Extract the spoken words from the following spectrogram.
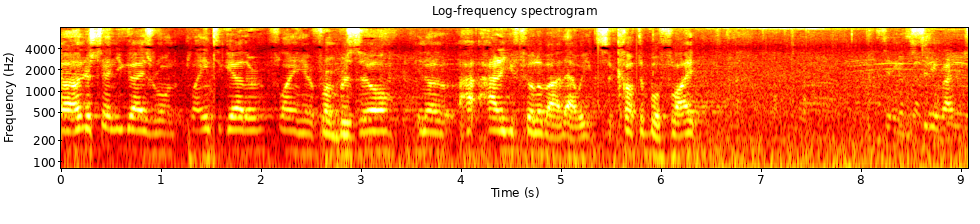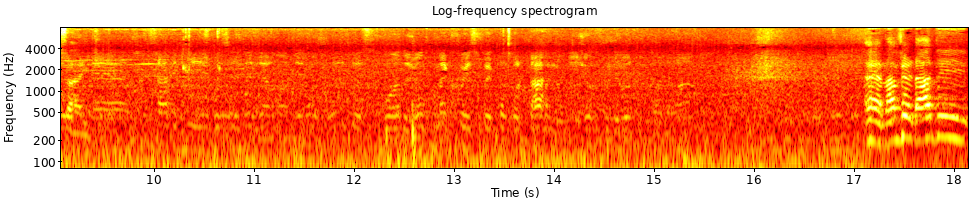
uh, understand you guys were on the plane together, flying here from Brazil. You know, how, how do you feel about that? It's a comfortable flight? Sitting, sitting right beside each other. É? É, na verdade,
